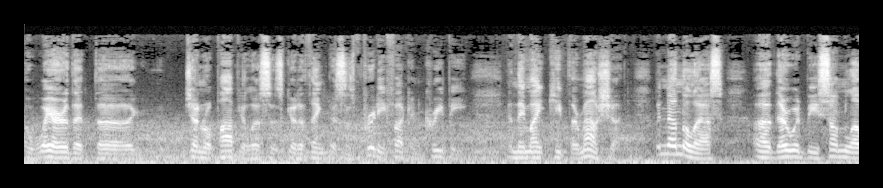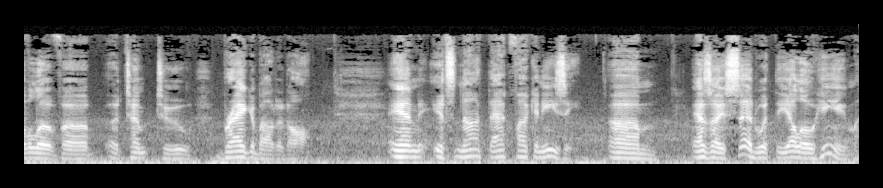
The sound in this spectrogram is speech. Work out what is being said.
aware that the general populace is going to think this is pretty fucking creepy and they might keep their mouth shut. But nonetheless, uh, there would be some level of uh, attempt to brag about it all. And it's not that fucking easy. Um, as I said with the Elohim,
